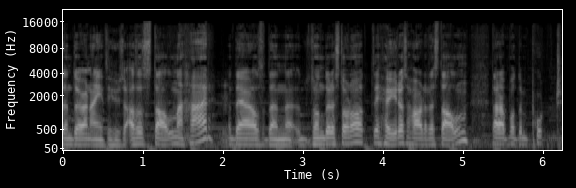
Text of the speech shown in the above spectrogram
Den døren er inn til huset. Altså, stallen er her. Det er altså den Sånn dere står nå, til høyre så har dere stallen. Der er det på en måte en port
